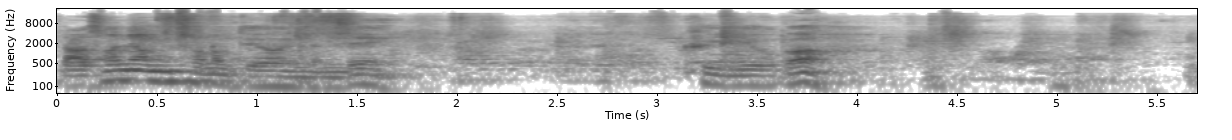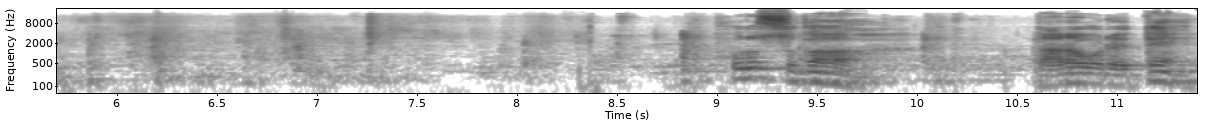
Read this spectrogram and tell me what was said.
나선형처럼 되어 있는데 그 이유가 포르스가 날아오를 때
